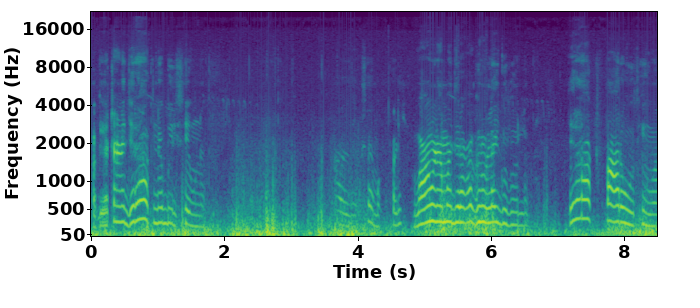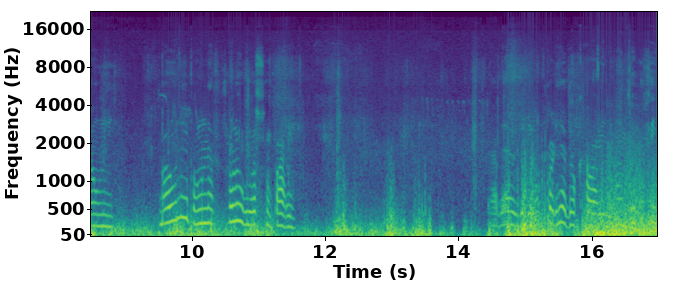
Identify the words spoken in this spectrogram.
બાકી અટાણે જરાક નબરી એવું નથી. છે મગફળી વાવણામાં જરાક અઘરું લાગ્યું હતું એટલે. જરાક પારવું થયું વાવણી. બહુ નહીં, પણ હું થોડુંક ઓછું પારવું હવે આવી બધી ધોખાવાળી વાંધો નથી.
